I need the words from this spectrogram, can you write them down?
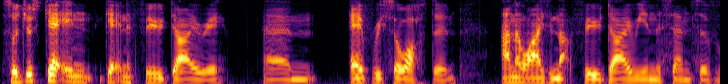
So just getting getting a food diary um, every so often, analyzing that food diary in the sense of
